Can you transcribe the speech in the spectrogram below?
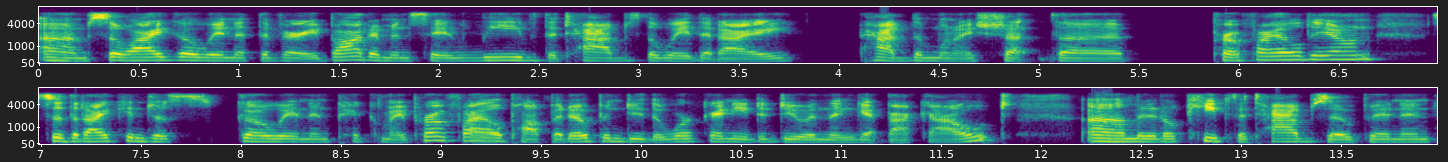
Um, so I go in at the very bottom and say, leave the tabs the way that I had them when I shut the profile down so that I can just go in and pick my profile, pop it open, do the work I need to do, and then get back out. Um, and it'll keep the tabs open. And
